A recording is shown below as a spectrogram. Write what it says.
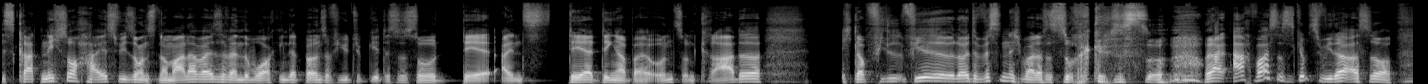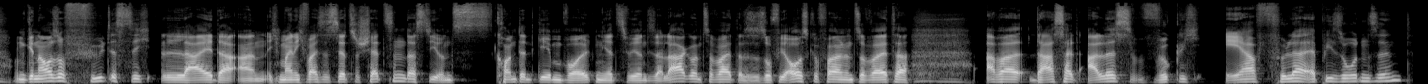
ist gerade nicht so heiß wie sonst. Normalerweise, wenn The Walking Dead bei uns auf YouTube geht, ist es so der eins der Dinger bei uns und gerade ich glaube, viel, viele Leute wissen nicht mal, dass es zurück ist. So. Oder, ach was, es gibt's wieder. Ach so. Und genauso fühlt es sich leider an. Ich meine, ich weiß es sehr zu schätzen, dass die uns Content geben wollten, jetzt während dieser Lage und so weiter. Also so viel ausgefallen und so weiter. Aber da ist halt alles wirklich eher Füller-Episoden sind.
